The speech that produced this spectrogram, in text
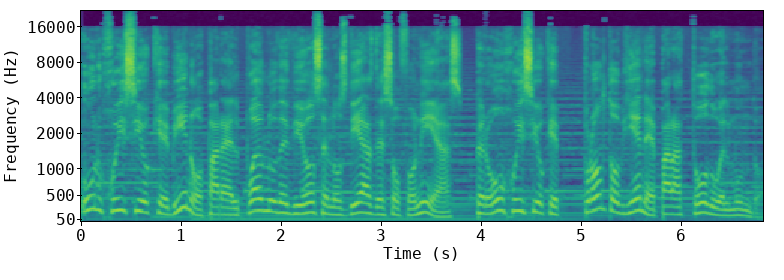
un juicio que vino para el pueblo de Dios en los días de Sofonías, pero un juicio que pronto viene para todo el mundo.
